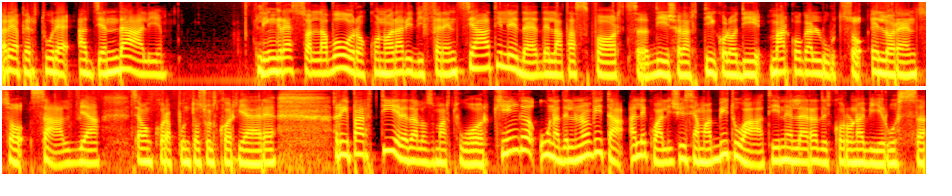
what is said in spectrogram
riaperture aziendali l'ingresso al lavoro con orari differenziati, le idee della task force, dice l'articolo di Marco Galluzzo e Lorenzo Salvia. Siamo ancora appunto sul Corriere. Ripartire dallo smart working, una delle novità alle quali ci siamo abituati nell'era del coronavirus.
